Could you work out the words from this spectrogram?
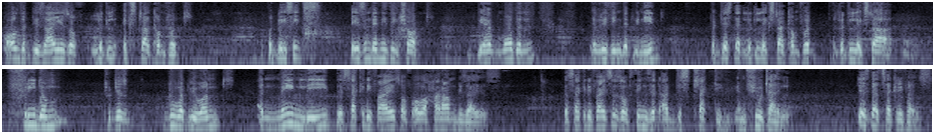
all the desires of little extra comfort. But basics, isn't anything short. We have more than everything that we need, but just that little extra comfort, a little extra freedom to just do what we want, and mainly the sacrifice of our haram desires. The sacrifices of things that are distracting and futile. Just that sacrifice.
